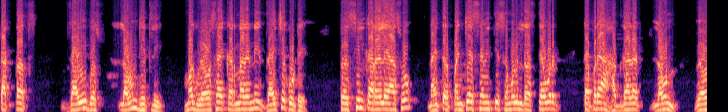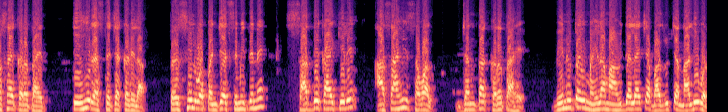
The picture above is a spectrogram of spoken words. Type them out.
टाकताच जाळी बस लावून घेतली. मग व्यवसाय करणाऱ्यांनी जायचे कुठे? तहसील कार्यालय असो नाहीतर पंचायत समिती समोरील रस्त्यावर टपऱ्या हातगाड्या लावून व्यवसाय करत आहेत. तेही रस्त्याच्या कडेला. तहसील व पंचायत समितीने साध्य काय केले असाही सवाल जनता करत आहे. वेणुताई महिला महाविद्यालयाच्या बाजूच्या नालीवर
